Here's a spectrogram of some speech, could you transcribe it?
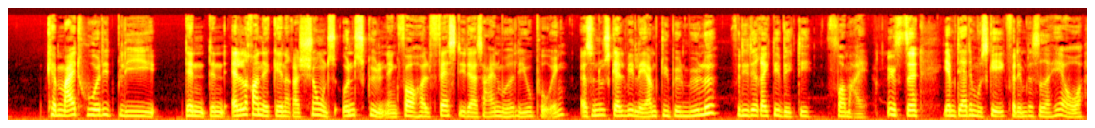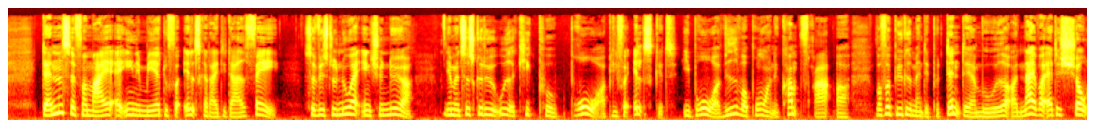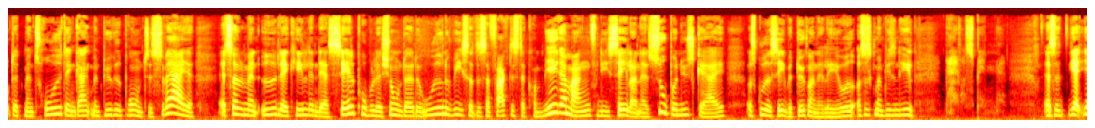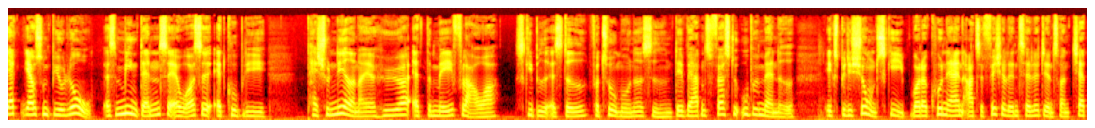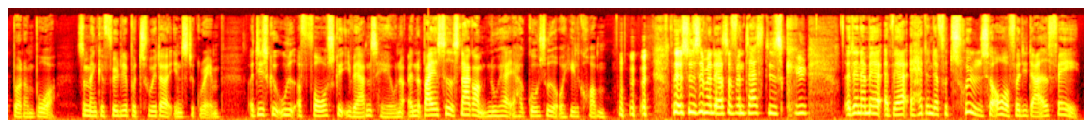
kan meget hurtigt blive den, den aldrende generations undskyldning for at holde fast i deres egen måde at leve på. Ikke? Altså nu skal vi lære om Dybøl Mølle, fordi det er rigtig vigtigt for mig. Jamen det er det måske ikke for dem, der sidder herover. Dannelse for mig er egentlig mere, at du forelsker dig i dit eget fag. Så hvis du nu er ingeniør, jamen så skal du jo ud og kigge på broer og blive forelsket i broer, vide, hvor broerne kom fra, og hvorfor byggede man det på den der måde, og nej, hvor er det sjovt, at man troede dengang, man byggede broen til Sverige, at så vil man ødelægge hele den der sælpopulation, der er derude, og nu viser det sig faktisk, at der kom mega mange, fordi sælerne er super nysgerrige, og skulle ud og se, hvad dykkerne lavede, og så skal man blive sådan helt, nej, hvor spændende. Altså, jeg, jeg, jeg er jo som biolog, altså min dannelse er jo også at kunne blive passioneret, når jeg hører, at The Mayflower skibet afsted for to måneder siden. Det er verdens første ubemandede ekspeditionsskib, hvor der kun er en artificial intelligence og en chatbot ombord, som man kan følge på Twitter og Instagram. Og de skal ud og forske i verdenshavene. Og bare jeg sidder og snakker om det nu her, jeg har gået ud over hele kroppen. så jeg synes simpelthen, det er så fantastisk. Og den der med at, være, at have den der fortryllelse over for dit eget fag,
